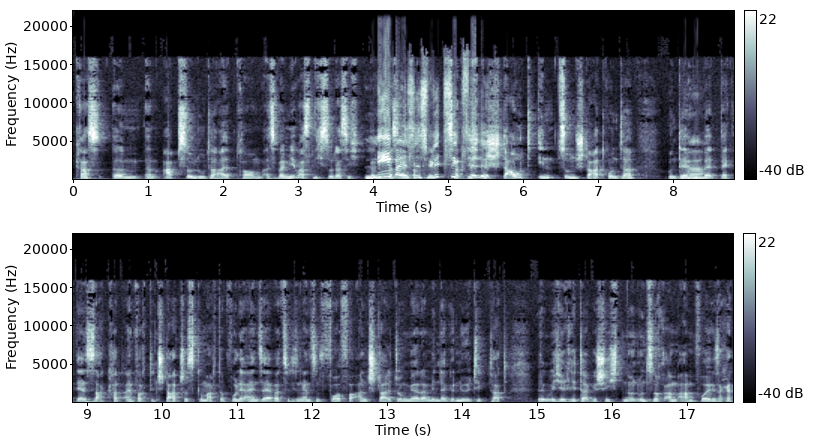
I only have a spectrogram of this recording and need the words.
krass, ähm, ähm, absoluter Albtraum. Also bei mir war es nicht so, dass ich. Nee, weil es ist witzig, hat sich Philipp. gestaut in, zum Start runter und der ja. Hubert Beck, der Sack, hat einfach den Startschuss gemacht, obwohl er einen selber zu diesen ganzen Vorveranstaltungen mehr oder minder genötigt hat, irgendwelche Rittergeschichten und uns noch am Abend vorher gesagt hat,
